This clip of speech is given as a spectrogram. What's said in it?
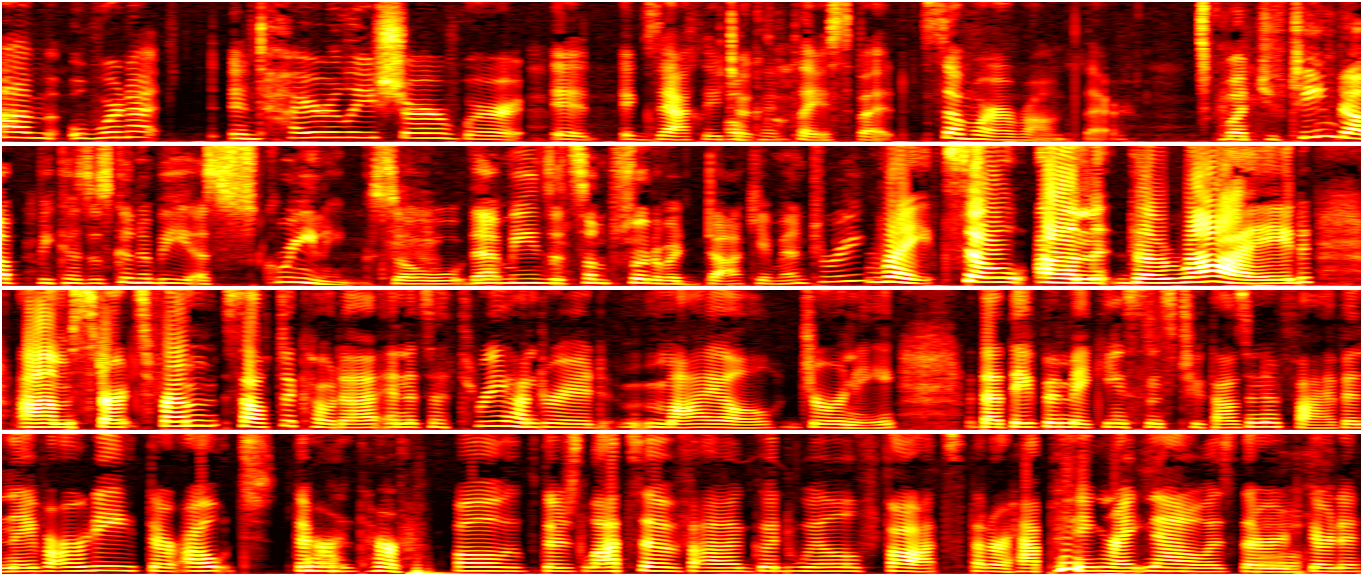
Um, we're not entirely sure where it exactly took Okay. place, but somewhere around there. But you've teamed up because it's going to be a screening. So that means it's some sort of a documentary. Right. So um, the ride um, starts from South Dakota, and it's a 300 mile journey that they've been making since 2005. And they've already they're out. They're they're oh, there's lots of uh, goodwill thoughts that are happening right now as they're Oh, they're to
